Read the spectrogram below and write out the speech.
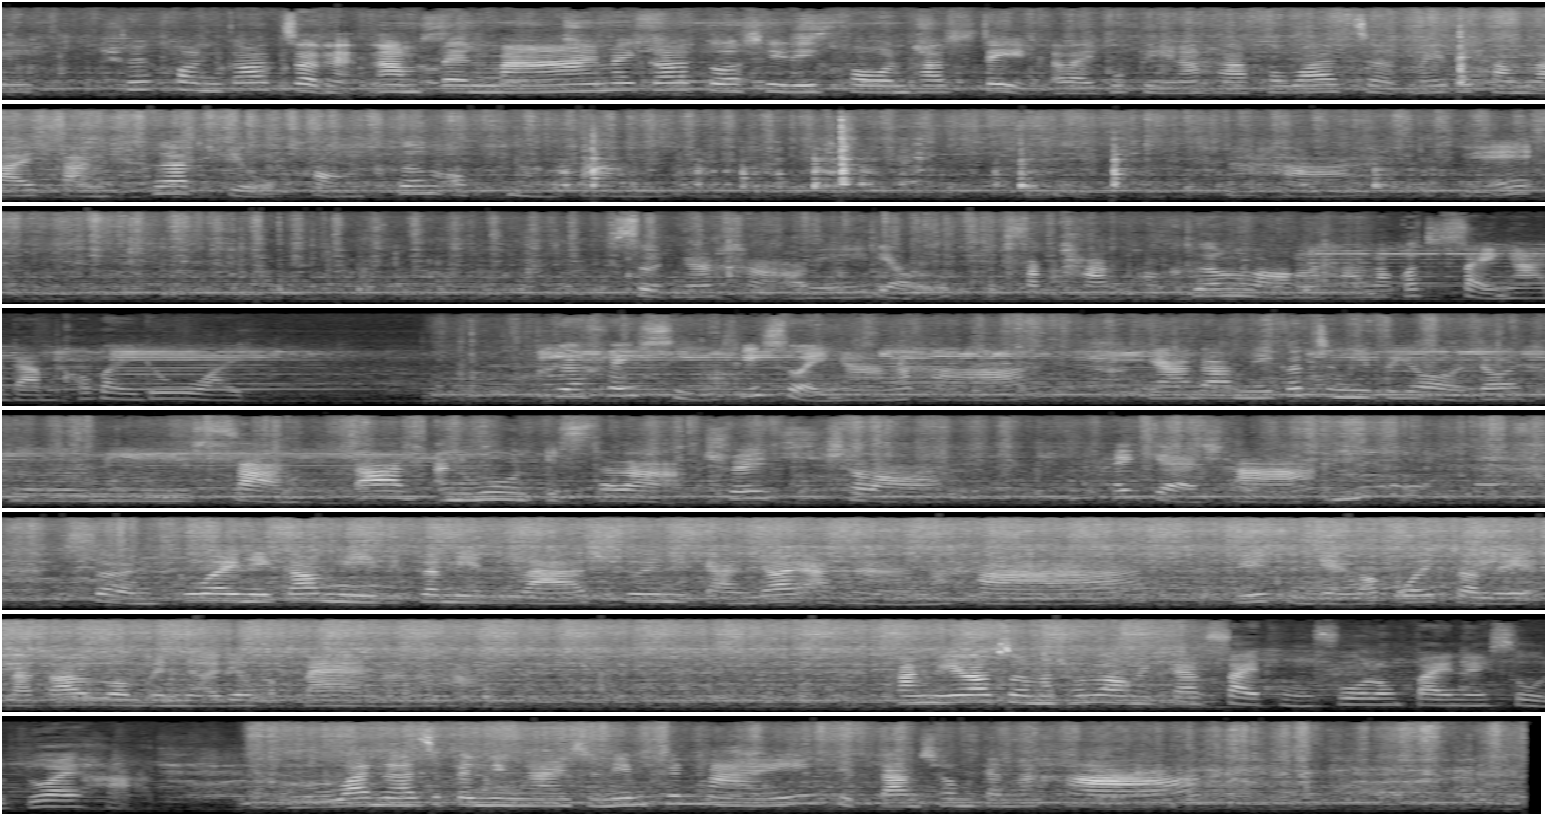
ช่วยคนก็จะแนะนำเป็นไม้ไม่ก็ตัวซิลิโคนพลาสติกอะไรพวกนี้นะคะ เพราะว่าจะไม่ไปทำลายสารเคลือบผิวของเครื่องอบขนมปังนะคะนี่ สูตรงาขาวนี้เดี๋ยวสักพักพอเครื่องร้อนนะคะ เราก็จะใส่งาดำเข้าไปด้วย เพื่อให้สีที่สวยงามนะคะ งาดำนี้ก็จะมีประโยชน์โดยคือมีสารต้านอนุมูลอิสระช่วยชะลอ ให้แก่ช้า ส่วนกล้วยนี้ก็มีวิตามินละช่วยในการย่อยอาหารนะคะนี่สังเกตว่ากล้วยจะเละแล้วก็รวมเป็นเนื้อเดียวกับแป้งนะ ครั้งนี้เราจะมาทดลองในการใส่ผงฟูลงไปในสูตรด้วยค่ะอยากรู้ว่าเนื้อจะเป็นยังไงจะนิ่มขึ้นไหม ติดตามชมกันนะคะ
